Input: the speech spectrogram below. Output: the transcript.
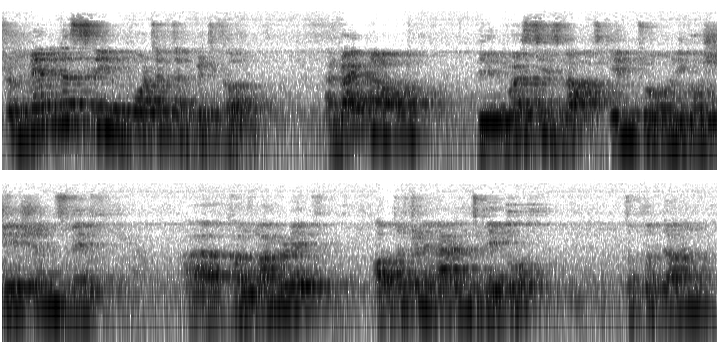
tremendously important and critical. And right now, the university is locked into negotiations with a conglomerate out of Trinidad and Tobago to put down,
